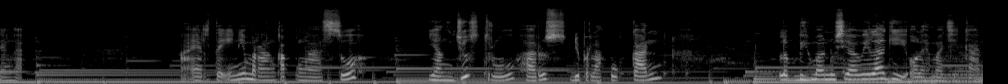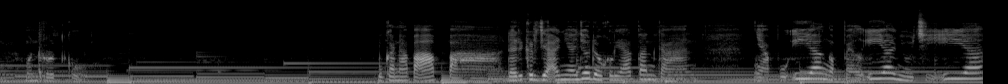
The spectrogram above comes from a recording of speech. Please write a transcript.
Ya enggak? ART ini merangkap pengasuh yang justru harus diperlakukan lebih manusiawi lagi oleh majikan menurutku bukan apa-apa. Dari kerjaannya aja udah kelihatan kan. Nyapu iya, ngepel iya, nyuci iya,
